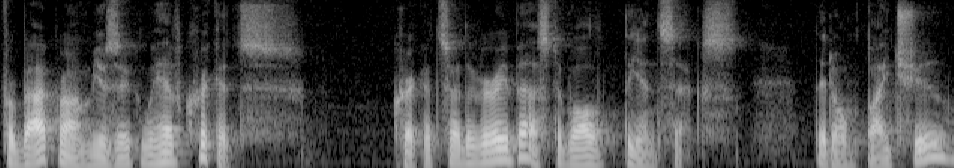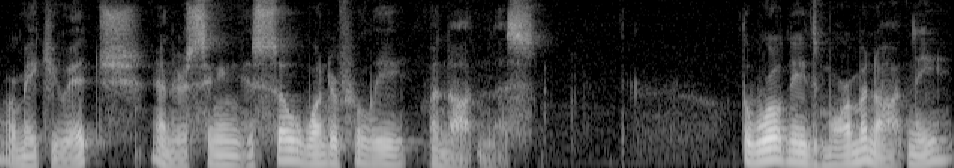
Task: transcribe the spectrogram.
For background music, we have crickets. Crickets are the very best of all the insects. They don't bite you or make you itch, and their singing is so wonderfully monotonous. The world needs more monotony,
